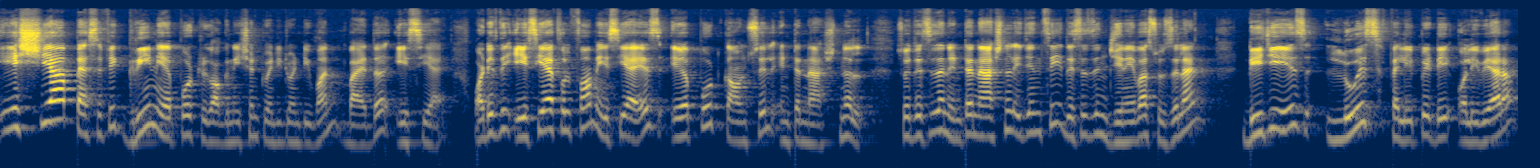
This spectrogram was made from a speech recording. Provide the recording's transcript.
Asia Pacific Green Airport Recognition 2021 by the ACI. What is the ACI full form? ACI is Airport Council International. So this is an international agency. This is in Geneva, Switzerland. DG is Luis Felipe de Oliveira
